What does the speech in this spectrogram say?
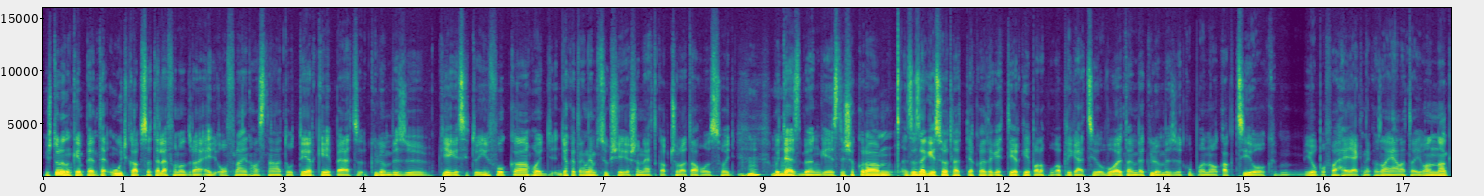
és tulajdonképpen te úgy kapsz a telefonodra egy offline használható térképet, különböző kiegészítő infokkal, hogy gyakorlatilag nem szükséges a net kapcsolat ahhoz, hogy, uh-huh, hogy te ezt böngészd. És akkor a, ez az egész ötlet gyakorlatilag egy térkép alapú applikáció volt, amiben különböző kuponok, akciók, jópofa helyeknek az ajánlatai vannak,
